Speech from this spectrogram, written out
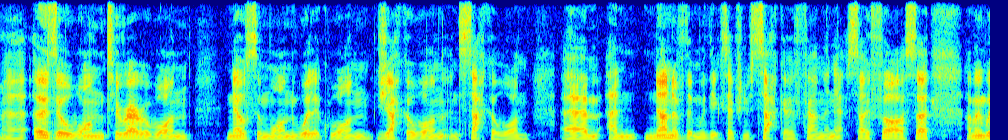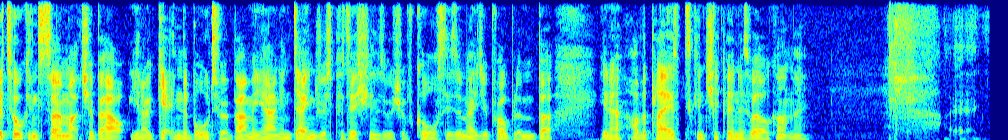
uh, Ozil 1, Torreira 1, Nelson 1, Willock 1, Xhaka 1, and Saka 1. Um, and none of them, with the exception of Saka, have found the net so far. So, I mean, we're talking so much about, you know, getting the ball to Aubameyang in dangerous positions, which of course is a major problem. But you know, other players can chip in as well, can't they?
